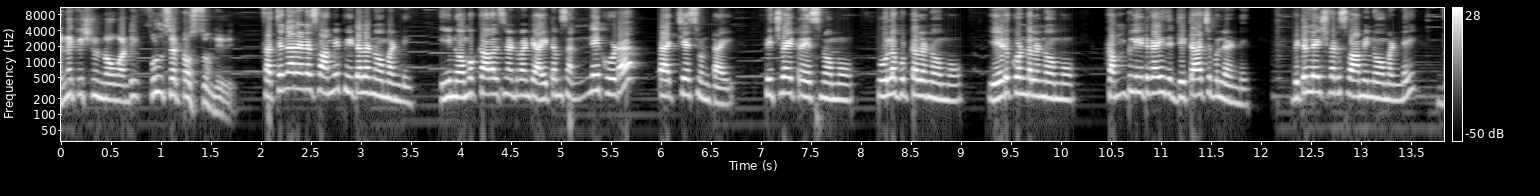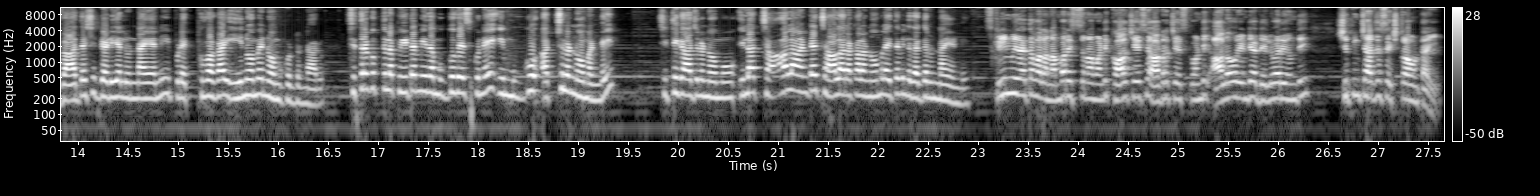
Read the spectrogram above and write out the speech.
వెన్నకృష్ణుడి నోము అండి. ఫుల్ సెట్ వస్తుంది ఇది. సత్యనారాయణ స్వామి పీటల నోమండి ఈ నోముకు కావాల్సినటువంటి ఐటమ్స్ అన్ని కూడా ప్యాక్ చేసి ఉంటాయి. పిచ్వై ట్రేస్ నోము పూల బుట్టల నోము ఏడుకొండల నోము. కంప్లీట్గా ఇది డిటాచబుల్ అండి. విఠలేశ్వర స్వామి నోమండి. ద్వాదశి గడియలు ఉన్నాయని ఇప్పుడు ఎక్కువగా ఈ నోమే నోముకుంటున్నారు. చిత్రగుప్తుల పీట మీద ముగ్గు వేసుకునే ఈ ముగ్గు అచ్చుల నోమండి. చిట్టిగాజుల నోము. ఇలా చాలా అంటే చాలా రకాల నోములు అయితే వీళ్ళ దగ్గర ఉన్నాయండి. స్క్రీన్ మీద అయితే వాళ్ళ నంబర్ ఇస్తున్నామండి. కాల్ చేసి ఆర్డర్ చేసుకోండి. ఆల్ ఓవర్ ఇండియా డెలివరీ ఉంది. షిప్పింగ్ ఛార్జెస్ ఎక్స్ట్రా ఉంటాయి.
